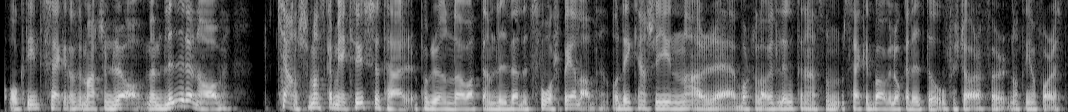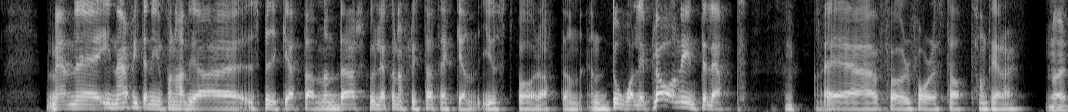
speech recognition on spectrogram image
Och det är inte säkert att matchen blir av, men blir den av Kanske man ska med krysset här på grund av att den blir väldigt svårspelad. Och det kanske gynnar eh, bortalaget Luton här som säkert bara vill åka dit och, förstöra för Nottingham Forest. Men eh, innan jag fick den infon hade jag eh, spikettan. Men där skulle jag kunna flytta tecken just för att en, en dålig plan är inte lätt eh, för Forest att hantera. Nej.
